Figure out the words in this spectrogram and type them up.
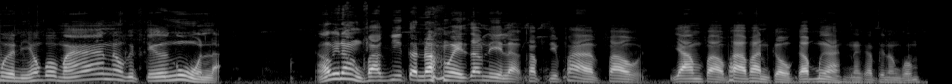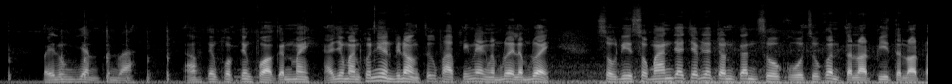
มื้อนี้เฮาบ่มาเฮาก็เจองูนั่นล่ะ เอาพี่น้องฝากพี่ต้นน้องไว้ซ้ำนี่ล่ะครับสิพาเฝ้ายามเฝ้าผ้าพันเก่ากลับเมื่อนะครับพี่น้องผมไปโรงเรียนเพิ่นว่า เอาจังพบจังพอกันไหมอายุมันคนเยืนพี่น้องสุขภาพแข็งแรงลำด้วยลำด้วยสุขดีสุขมันอย่าเจ็บอย่าจนกันสู่ขู่สู่คนตลอดปีตลอดไป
